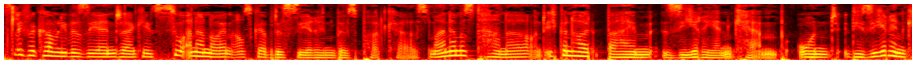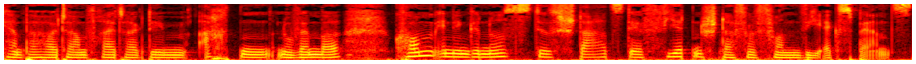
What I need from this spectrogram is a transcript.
Herzlich willkommen, liebe Serienjunkies, zu einer neuen Ausgabe des Serienbiz Podcast. Mein Name ist Hanna und ich bin heute beim Seriencamp. Und die Seriencamper heute am Freitag, dem 8. November, kommen in den Genuss des Starts der vierten Staffel von The Expanse.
